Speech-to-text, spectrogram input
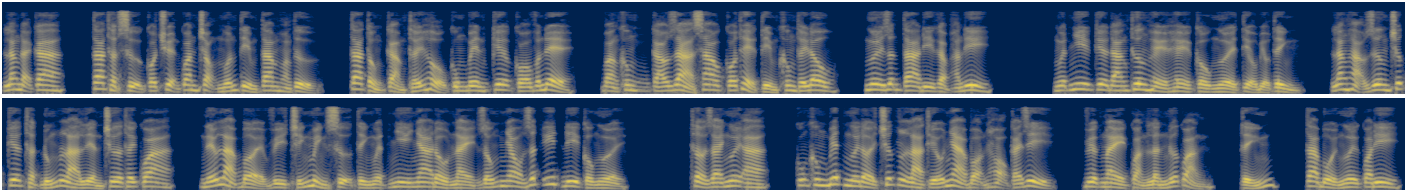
Lăng đại ca, ta thật sự có chuyện quan trọng muốn tìm tam hoàng tử, ta tổng cảm thấy hậu cung bên kia có vấn đề, bằng không cáo giả sao có thể tìm không thấy đâu, ngươi dẫn ta đi gặp hắn đi. Nguyệt Nhi kia đang thương hề hề cầu người tiểu biểu tình, Lăng Hạo Dương trước kia thật đúng là liền chưa thấy qua, nếu là bởi vì chính mình sự tình Nguyệt Nhi nha đầu này giống nhau rất ít đi cầu người. Thở dài ngươi à, cũng không biết ngươi đời trước là thiếu nhà bọn họ cái gì, việc này quản lần nữa quản, tính, ta bồi ngươi qua đi.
